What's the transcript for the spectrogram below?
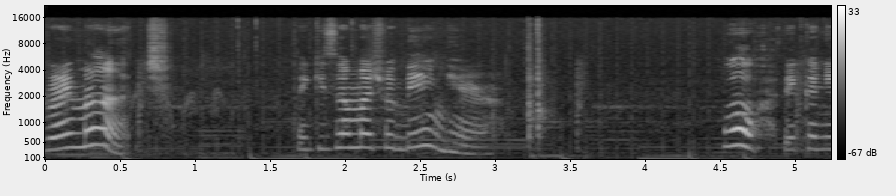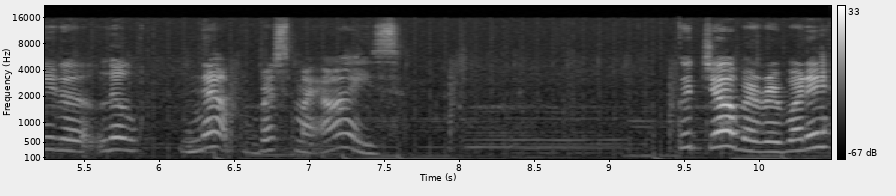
Very much. Thank you so much for being here. Whoa, I think I need a little nap, rest my eyes. Good job, everybody.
